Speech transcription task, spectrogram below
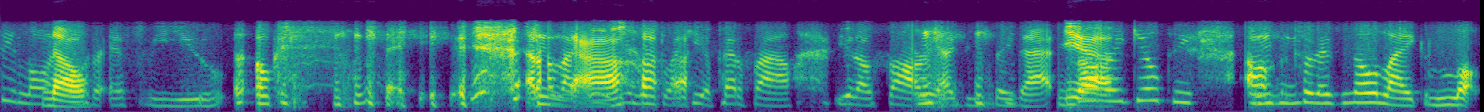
see Law no. Order SVU. Okay. okay. and I'm like, no. he looks like he a pedophile. You know, sorry, I do say that. yeah. Sorry, guilty. Um, mm-hmm. So there's no like look.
